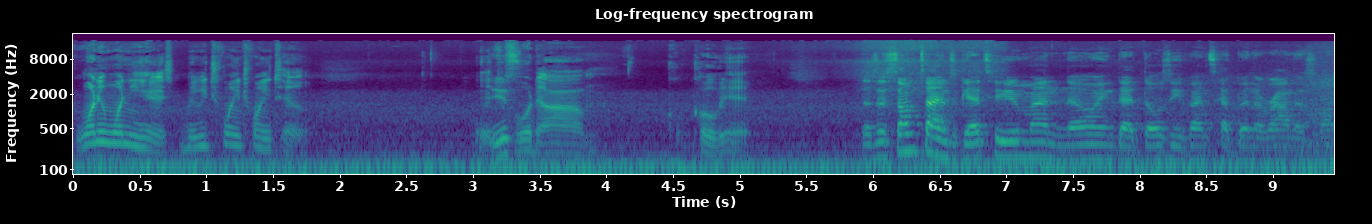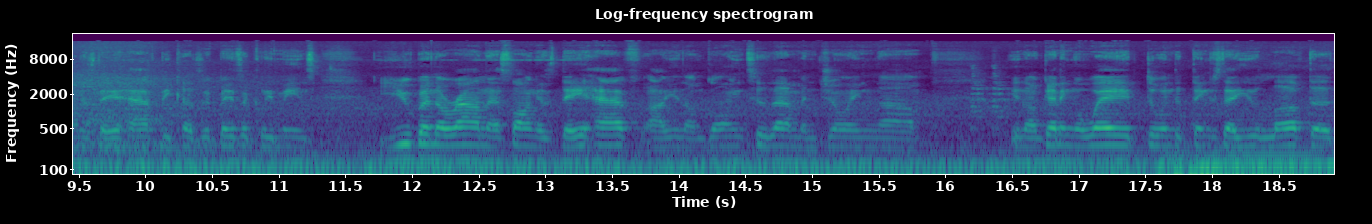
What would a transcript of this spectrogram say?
21 years, maybe 2022, You- before the um COVID hit. Does it sometimes get to you, man, knowing that those events have been around as long as they have? Because it basically means you've been around as long as they have. Uh, you know, going to them, enjoying, um, you know, getting away, doing the things that you love. The,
